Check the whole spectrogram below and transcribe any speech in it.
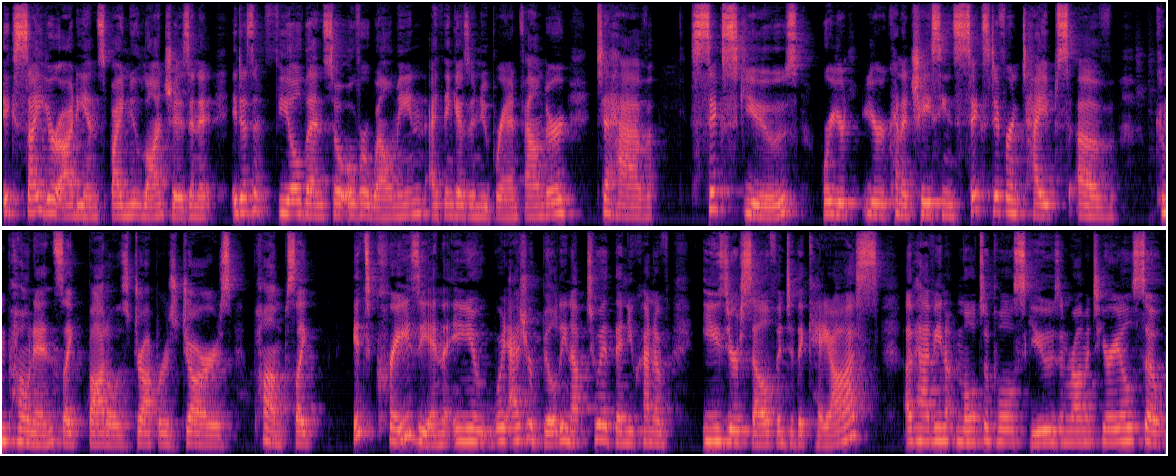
excite your audience by new launches. And it, it doesn't feel then so overwhelming, I think, as a new brand founder to have six SKUs where you're you're kind of chasing six different types of components like bottles, droppers, jars, pumps, like it's crazy. And, and you know as you're building up to it then you kind of ease yourself into the chaos of having multiple SKUs and raw materials. So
